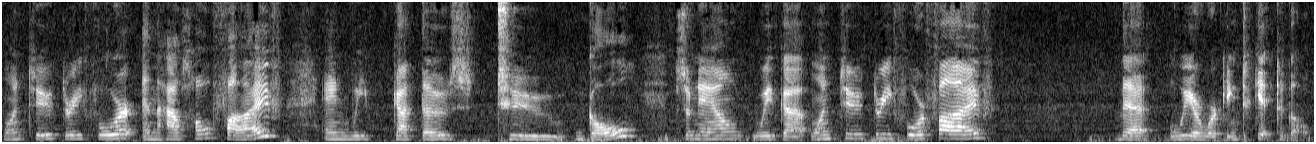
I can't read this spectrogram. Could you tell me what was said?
one, two, three, four, in the household, five, and we've got those to goal. So now we've got one, two, three, four, five that we are working to get to goal.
